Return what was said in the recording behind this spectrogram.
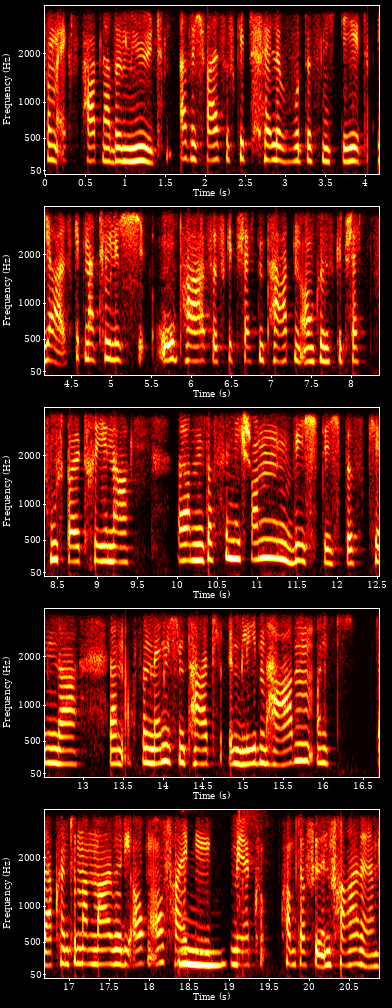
zum Ex-Partner bemüht. Also ich weiß, es gibt Fälle, wo das nicht geht. Ja, es gibt natürlich Opas, es gibt vielleicht einen Patenonkel, es gibt vielleicht einen Fußballtrainer. Ähm, das finde ich schon wichtig, dass Kinder dann auch so einen männlichen Part im Leben haben und da könnte man mal so die Augen aufhalten. Mhm. Wer kommt dafür in Frage?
